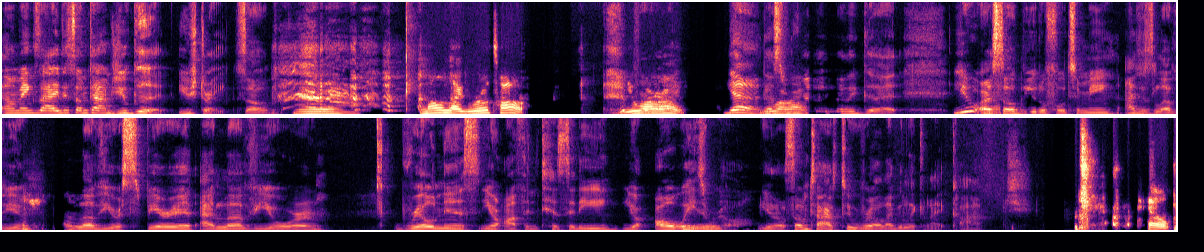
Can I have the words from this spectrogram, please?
um anxiety sometimes you good you straight so yeah. No, like real talk. You all right. Yeah, You that's right. really, really good. You are so beautiful to me. I just love you. I love your spirit. I love your realness, your authenticity. You're always Mm. real. You know, sometimes too real. I'd be looking like, God, Help.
